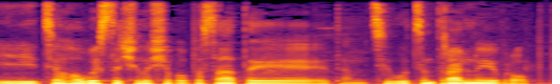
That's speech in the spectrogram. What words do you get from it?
і цього вистачило, щоб описати там, цілу Центральну Європу.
